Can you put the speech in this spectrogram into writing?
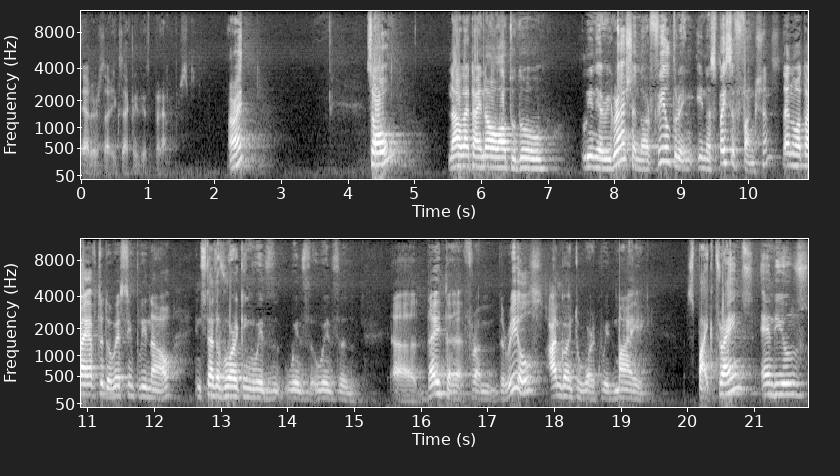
errors are exactly these parameters. All right? So now that I know how to do linear regression or filtering in a space of functions, then what I have to do is simply now, instead of working with, with, with uh, data from the reals, I'm going to work with my spike trains and use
